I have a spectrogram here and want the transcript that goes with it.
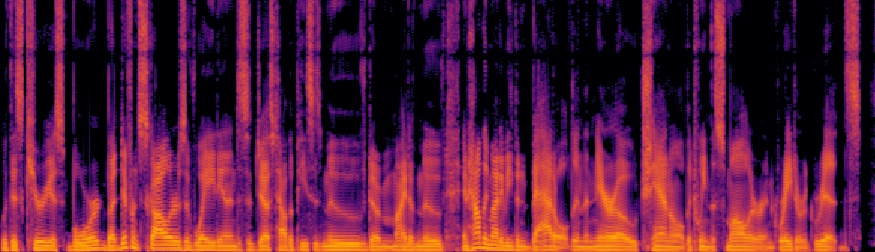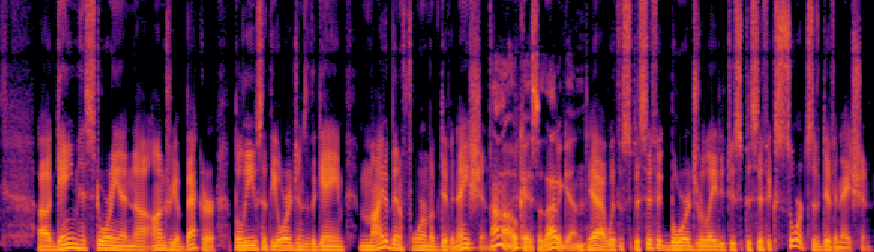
with this curious board, but different scholars have weighed in to suggest how the pieces moved or might have moved, and how they might have even battled in the narrow channel between the smaller and greater grids. Uh, game historian uh, Andrea Becker believes that the origins of the game might have been a form of divination. Oh, okay. So that again. Yeah, with specific boards related to specific sorts of divination.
